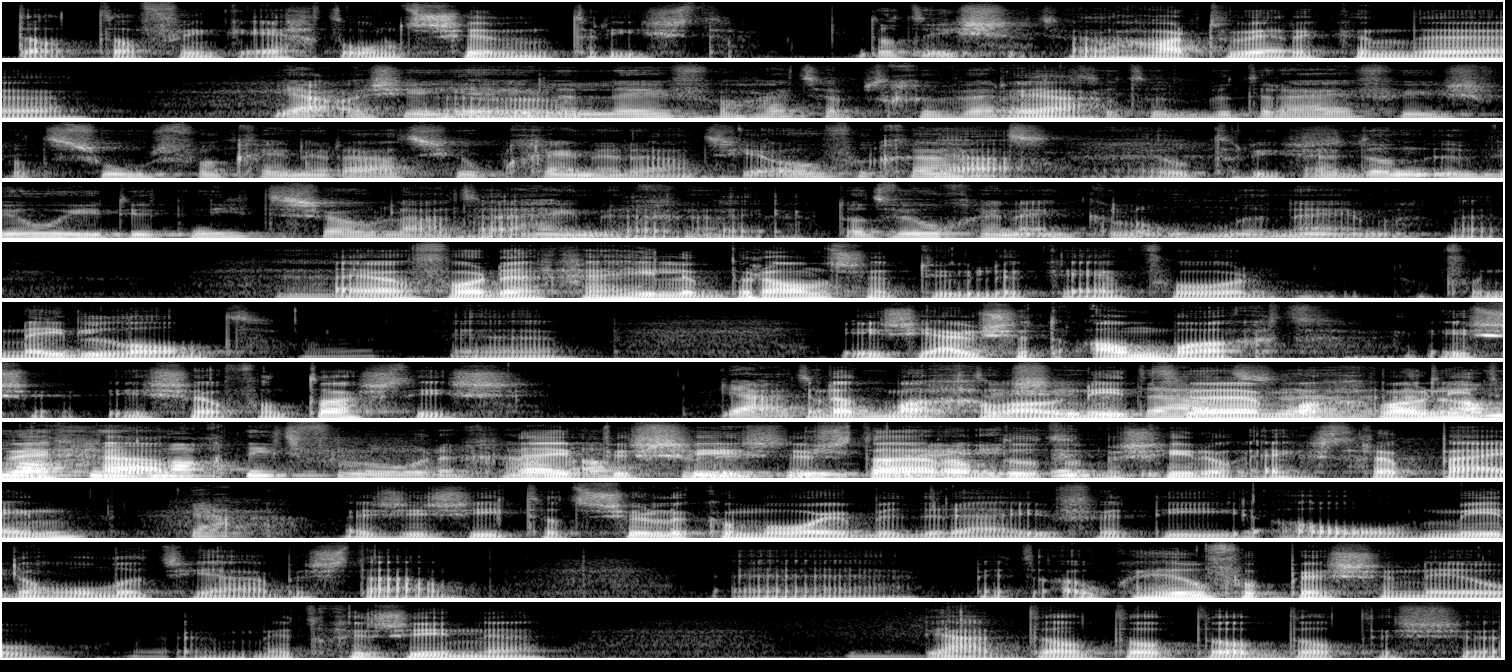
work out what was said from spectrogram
dat, dat vind ik echt ontzettend triest. Dat is het. Een hardwerkende. Ja, als je je Eh, hele leven hard hebt gewerkt, ja. dat het bedrijf is wat soms van generatie op generatie Ja, overgaat, heel triest. eh, dan wil je dit niet zo laten Nee, eindigen. nee, nee. Dat wil geen enkele ondernemer. Nee. Nou ja, voor de gehele branche natuurlijk en voor, voor Nederland is juist het ambacht is, is zo fantastisch. ja, en dat mag gewoon niet, eh, mag eh, gewoon het niet weggaan. mag niet verloren gaan. nee, precies. Dus niet, daarom nee. doet het misschien nog extra pijn. Ja. Als je ziet dat zulke mooie bedrijven die al meer dan 100 jaar bestaan, eh, met ook heel veel personeel, met gezinnen, ja, dat, dat, dat, dat, is,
